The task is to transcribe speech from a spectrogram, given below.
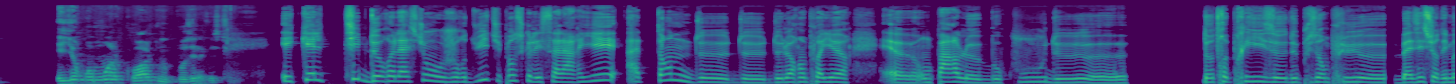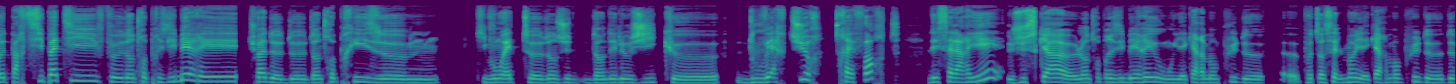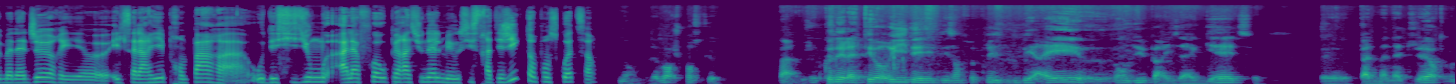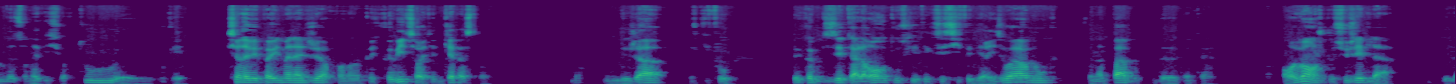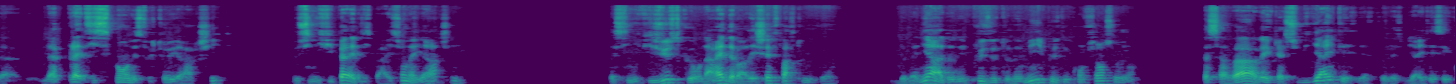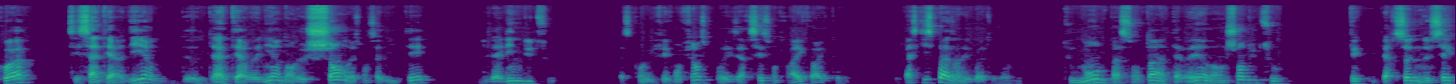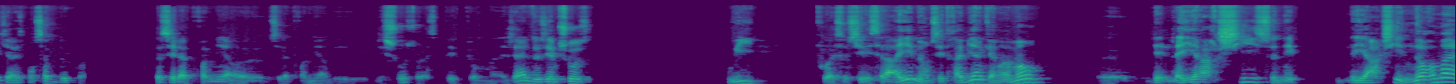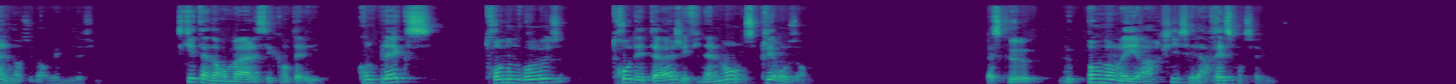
ayons au moins le courage de nous poser la question. Et quel type de relation aujourd'hui tu penses que les salariés attendent de de leur employeur? Heu, on parle beaucoup heu, d'entreprises, de plus en plus, heu, basées sur des modes participatifs, d'entreprises libérées, tu vois? De de d'entreprises, qui vont être dans une dans des logiques, d'ouverture très fortes des salariés, jusqu'à, l'entreprise libérée où il y a carrément plus de, potentiellement, il y a carrément plus de de managers et le salarié prend part aux décisions à la fois opérationnelles, mais aussi stratégiques. Tu en penses quoi de ça? D'abord, je pense que je connais la théorie des, entreprises libérées, vendues par Isaac Gates, pas de manager, tout le monde donne son avis sur tout. euh, ok. Si on n'avait pas eu de manager pendant le Covid, ça aurait été une catastrophe. Déjà, parce qu'il faut, comme disait Talleyrand, tout ce qui est excessif est dérisoire, donc ça n'a pas d'intérêt. En revanche, le sujet de la de la- l'aplatissement des structures hiérarchiques ne signifie pas la disparition de la hiérarchie. Ça signifie juste qu'on arrête d'avoir des chefs partout, quoi. de manière à donner plus d'autonomie, plus de confiance aux gens. Ça, ça va avec la subsidiarité. C'est-à-dire que la subsidiarité, c'est quoi? C'est s'interdire d'intervenir dans le champ de responsabilité de la ligne du dessous. Parce qu'on lui fait confiance pour exercer son travail correctement. C'est pas ce qui se passe dans les boîtes aujourd'hui. Tout le monde passe son temps à intervenir dans le champ du dessous. Fait que personne ne sait qui est responsable de quoi. Ça, c'est la première, euh, c'est la première des, choses sur l'aspect purement managérial. Deuxième chose, oui, il faut associer les salariés, mais on sait très bien qu'à un moment, euh, la hiérarchie, ce n'est, la hiérarchie est normale dans une organisation. Ce qui est anormal, c'est quand elle est complexe, trop nombreuse, trop d'étages et finalement sclérosante. Parce que le pendant de la hiérarchie, c'est la responsabilité.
